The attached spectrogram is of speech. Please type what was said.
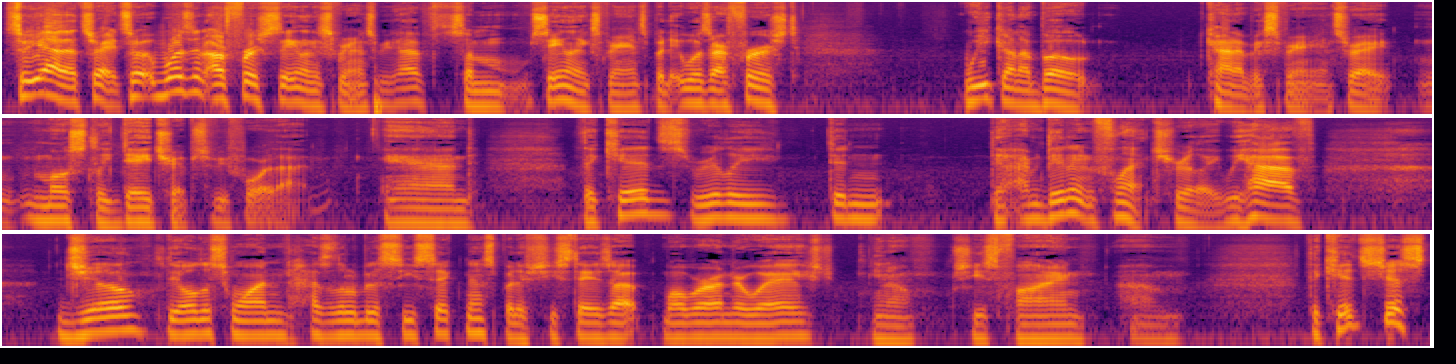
So yeah, that's right. So it wasn't our first sailing experience. We'd have some sailing experience, but it was our first week on a boat kind of experience, right? Mostly day trips before that, and the kids really didn't. They, I mean, they didn't flinch. Really, we have Jill, the oldest one, has a little bit of seasickness, but if she stays up while we're underway, sh- you know, she's fine. Um, the kids just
